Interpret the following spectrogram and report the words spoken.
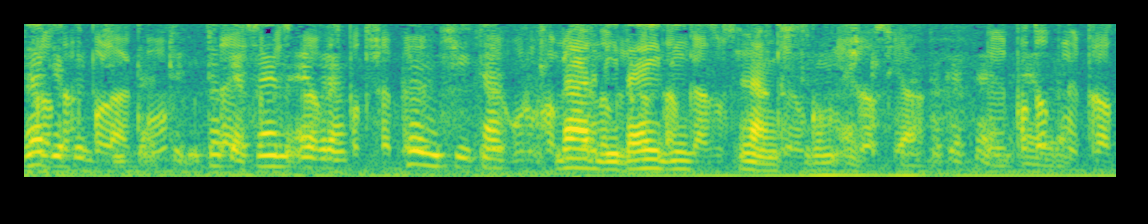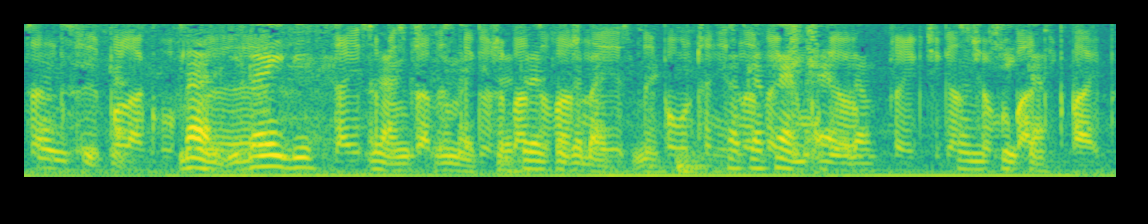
Radio Koncita, Polaków czyli zdaje Tok sobie FM, sprawę Euro, z potrzeby Koncita, Barbie Baby, Langstrom Extra. Tok FM, Y, Podobny procent Koncita, Polaków Barbie Baby, zdaje sobie sprawę Langstrom z tego, że Extra. bardzo Teraz to zobaczmy. połączenie z Tok. FM, Euro, o projekcie gazociągu Koncita, Baltic Pipe.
